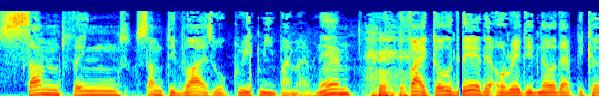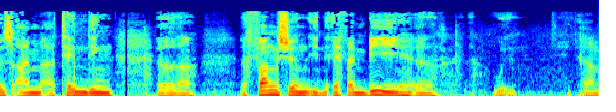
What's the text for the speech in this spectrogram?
something, some device will greet me by my name. if I go there, they already know that because I'm attending uh, a function in FMB, uh, um,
